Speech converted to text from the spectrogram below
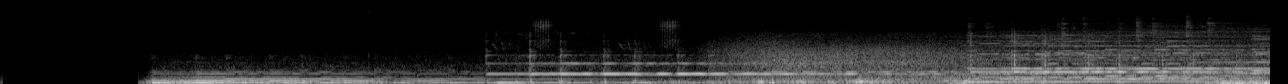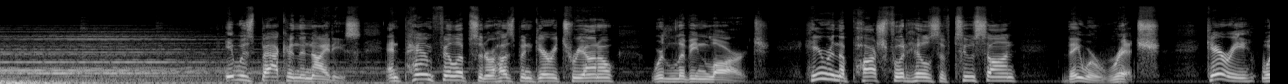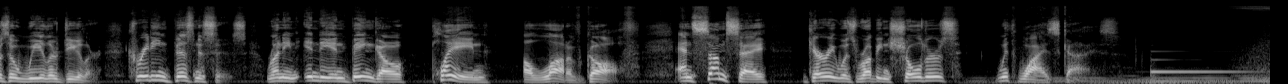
It was back in the 90s, and Pam Phillips and her husband Gary Triano were living large. Here in the posh foothills of Tucson, they were rich. Gary was a wheeler dealer, creating businesses, running Indian bingo, playing a lot of golf. And some say Gary was rubbing shoulders with wise guys.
